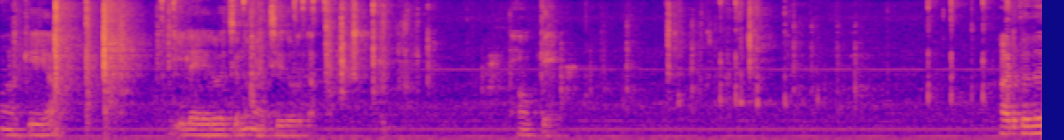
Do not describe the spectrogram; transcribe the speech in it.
മാർക്ക് ചെയ്യുക. ഈ ലെയർ വെച്ചൊന്ന് മാച്ച് ചെയ്ത് കൊടുക്കാം ഓക്കെ അടുത്തത്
